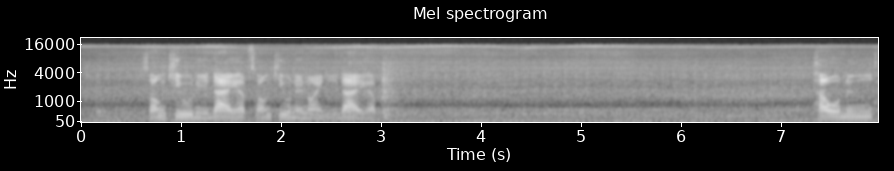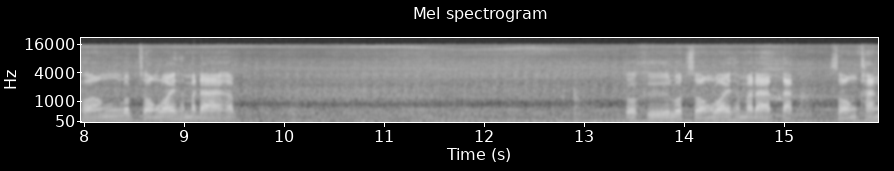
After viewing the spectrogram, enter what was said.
2คิวนี่ได้ครับ2คิวหน่อยๆนี่ได้ครับ เท่าหนึ่งของรถ 200 ธรรมดาครับ ก็คือรถ 200 ธรรมดาตัก 2 ครั้ง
